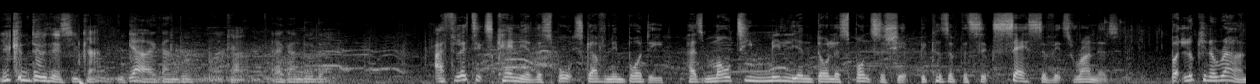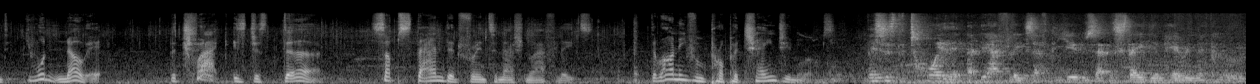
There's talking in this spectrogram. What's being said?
You can do this, you can. Yeah, I can do. You can. I can do that. Athletics Kenya, the sport's governing body, has multi million dollar sponsorship because of the success of its runners. But looking around, you wouldn't know it. The track is just dirt, substandard for international athletes. There aren't even proper changing rooms. This is the toilet that the athletes have to use at the stadium here in Nakuru.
